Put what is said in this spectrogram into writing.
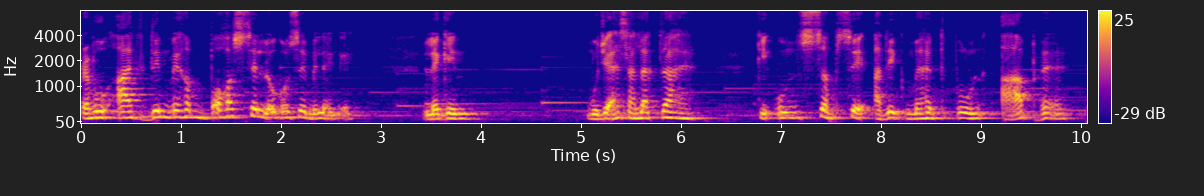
प्रभु, आज दिन में हम बहुत से लोगों से मिलेंगे, लेकिन मुझे ऐसा लगता है कि उन सबसे अधिक महत्वपूर्ण आप हैं,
